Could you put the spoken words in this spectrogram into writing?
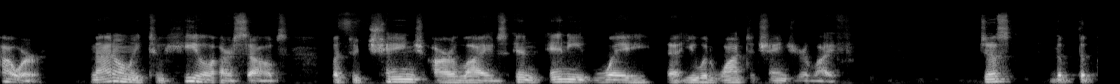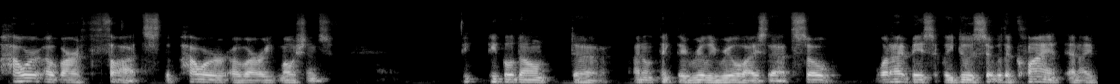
power not only to heal ourselves, but to change our lives in any way that you would want to change your life. Just the, the power of our thoughts, the power of our emotions. P- people don't uh, I don't think they really realize that. So what I basically do is sit with a client and I,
